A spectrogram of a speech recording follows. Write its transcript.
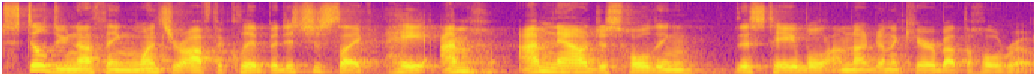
still do nothing once you're off the clip, but it's just like, hey, I'm, I'm now just holding this table. I'm not going to care about the whole row.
